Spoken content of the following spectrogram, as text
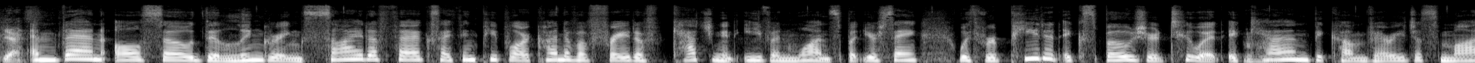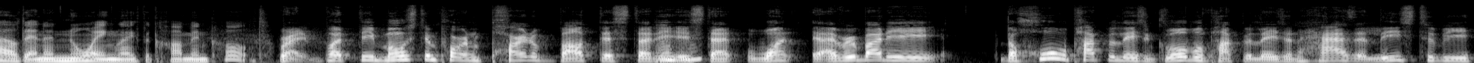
Yes. And then also the lingering side effects. I think people are kind of afraid of catching it even once, but you're saying with repeated exposure to it, Mm-hmm. it can become very just mild and annoying like the common cold. Right, but the most important part about this study is that one everybody the whole population, global population, has at least to be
